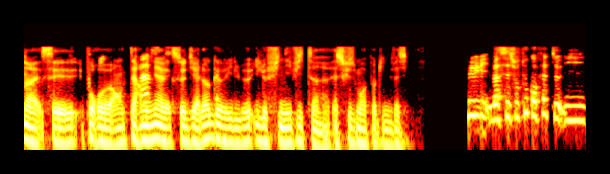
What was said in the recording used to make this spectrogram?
Ouais, c'est pour en terminer Ah, avec ce dialogue, il le, il le finit vite. Euh, Excuse-moi Pauline, vas-y. Oui, bah c'est surtout qu'en fait, il,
